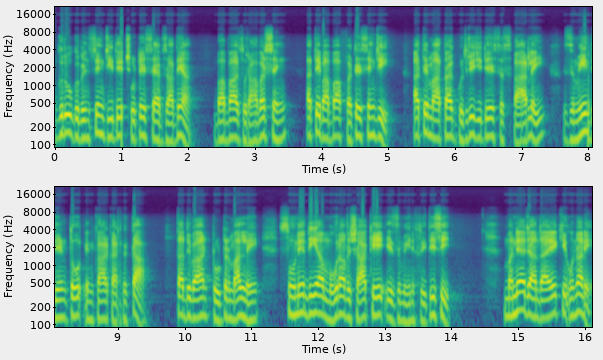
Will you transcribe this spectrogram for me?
ਗੁਰੂ ਗੋਬਿੰਦ ਸਿੰਘ ਜੀ ਦੇ ਛੋਟੇ ਸਾਹਿਬਜ਼ਾਦਿਆਂ, ਬਾਬਾ ਜ਼ੋਰਾਵਰ ਸਿੰਘ ਅਤੇ ਬਾਬਾ ਫਤਿਹ ਸਿੰਘ ਜੀ ਅਤੇ ਮਾਤਾ ਗੁਜਰੀ ਜੀ ਦੇ ਸੰਸਕਾਰ ਲਈ ਜ਼ਮੀਨ ਦੇਣ ਤੋਂ ਇਨਕਾਰ ਕਰ ਦਿੱਤਾ, ਤਾਂ ਦੀਵਾਨ ਟੋਡਰਮਲ ਨੇ ਸੋਨੇ ਦੀਆਂ ਮੋਹਰਾਂ ਵਿਛਾ ਕੇ ਇਹ ਜ਼ਮੀਨ ਖਰੀਦੀ ਸੀ। ਮੰਨਿਆ ਜਾਂਦਾ ਹੈ ਕਿ ਉਹਨਾਂ ਨੇ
